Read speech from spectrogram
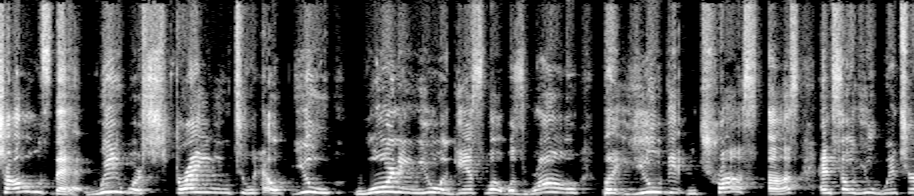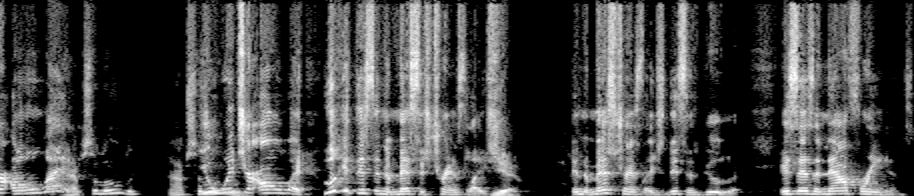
chose that. We were straining to help you, warning you against what was wrong, but you didn't trust us, and so you went your own way. Absolutely. Absolutely. You went your own way. Look at this in the message translation Yeah. In the mess translation, this is good. It says, and now, friends,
